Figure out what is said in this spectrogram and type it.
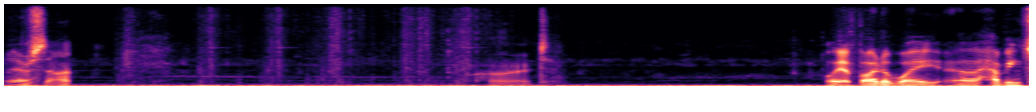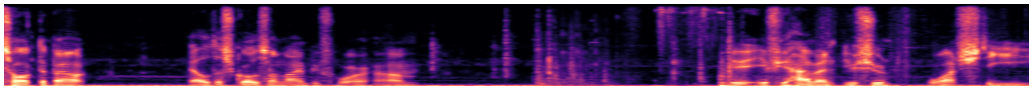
there's that. Alright. Oh yeah, by the way, uh, having talked about Elder Scrolls Online before, um, if you haven't, you should watch the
